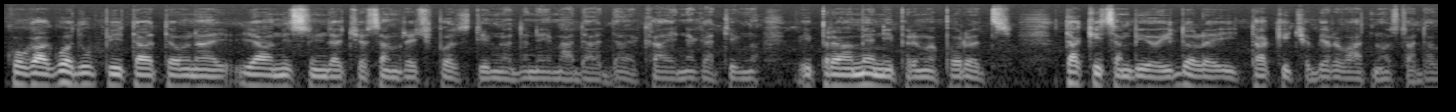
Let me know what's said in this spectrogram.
koga god upitate, onaj, ja mislim da će sam reći pozitivno, da nema da, da kaj negativno. I prema meni, i prema porodici. Taki sam bio idole i taki će vjerovatno ostati do,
